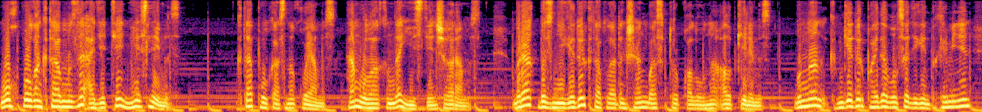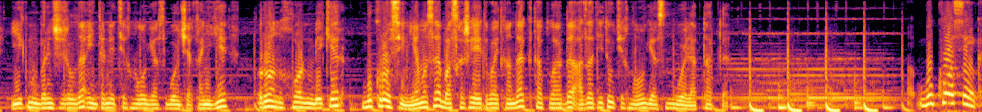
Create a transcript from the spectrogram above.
Оқып болған кітабымызды әдетте не істейміз кітап полкасына қоямыз һәм ол хақында естен шығарамыз. Бірақ біз негедір кітаплардың шаң басып тұрып қалуына алып келеміз. Бұнан кімгедір пайда болса деген пікірменен 2001 жылда интернет технологиясы бойынша қанеге рон хорнбекер букросинг ямаса басқаша етіп айтқанда кітапларды азат ету технологиясын ойлап тапты. Буккосинг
